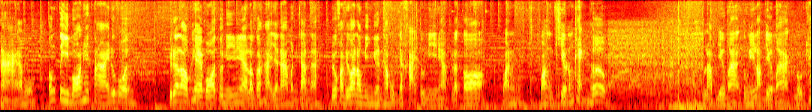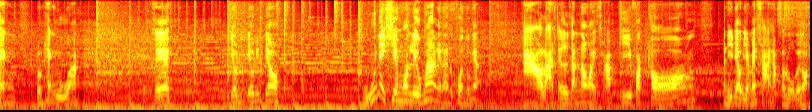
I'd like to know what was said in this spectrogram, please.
หนาๆครับผมต้องตีบอสให้ตายทุกคน คือถ้าเราแพ้บอสตัวนี้เนี่ยเราก็หายนะเหมือนกันนะด้วยความที่ว่าเรามีเงินครับผมจะขายตัวนี้นะครับแล้วก็วางวางเคียวน้ำแข็งเพิ่มหลับเยอะมากตรงนี้หลับเยอะมากโดนแทงโดนแทงรัวโอเคนิดเดียวนิดเดียวนิดเดียวหูเนี่ยเคลียร์มอนเร็วมากเลยนะทุกคนตรงเนี้ย เอาล่ะเจอกันหน่อยครับ พี่ฟักทอง อันนี้เดี๋ยวยังไม่ขายครับสโลไว้ก่อน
